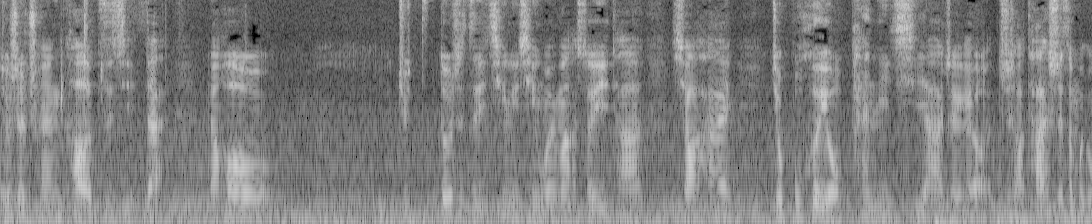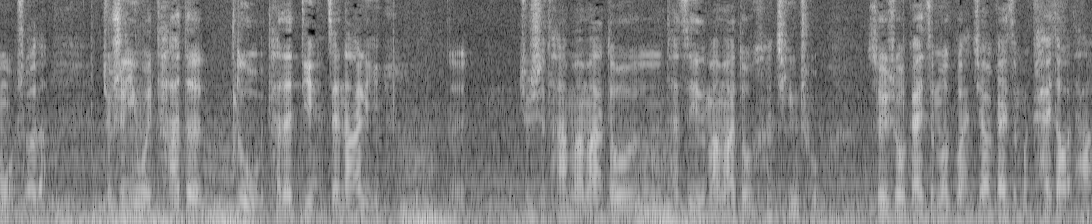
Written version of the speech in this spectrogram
就是纯靠自己带。然后就都是自己亲力亲为嘛，所以他小孩就不会有叛逆期啊。这个至少他是这么跟我说的，就是因为他的度，他的点在哪里，呃，就是他妈妈都他自己的妈妈都很清楚，所以说该怎么管教，该怎么开导他，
